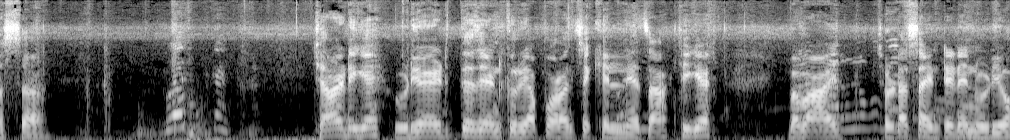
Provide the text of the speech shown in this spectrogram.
असं. चला ठीक आहे. व्हिडिओ इथेच एंड करूया पोरांच्या खेळण्याचा. ठीक आहे. बाय छोटासा एंटरटेन व्हिडिओ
